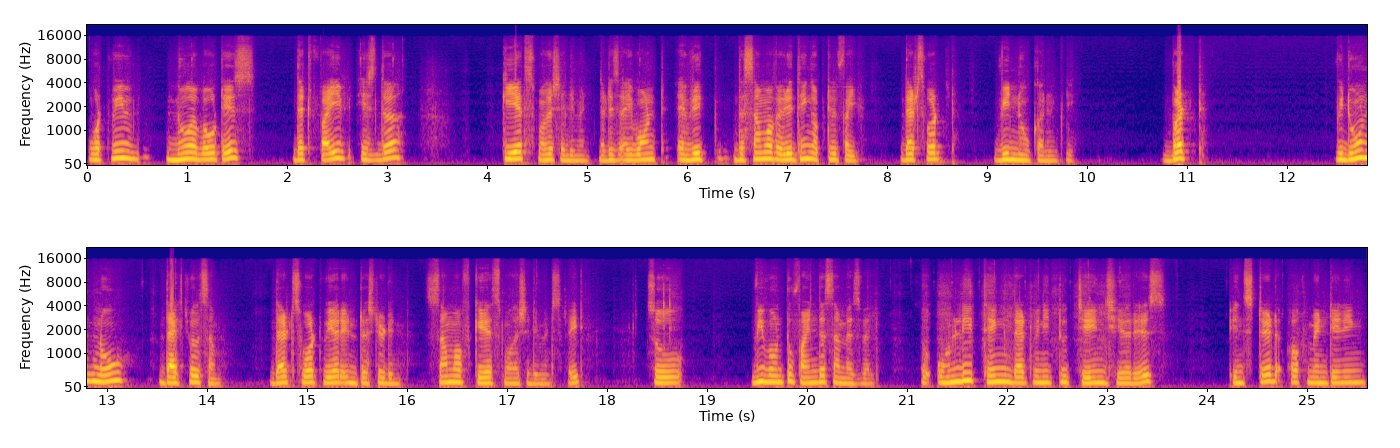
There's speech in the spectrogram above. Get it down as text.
what we know about is that 5 is the kth smallest element. That is I want every the sum of everything up till 5 that's what we know currently. But we don't know the actual sum. That's what we are interested in sum of kth smallest elements right? So we want to find the sum as well. The only thing that we need to change here is instead of maintaining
